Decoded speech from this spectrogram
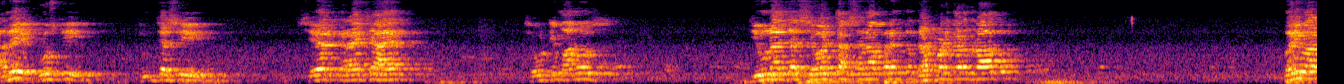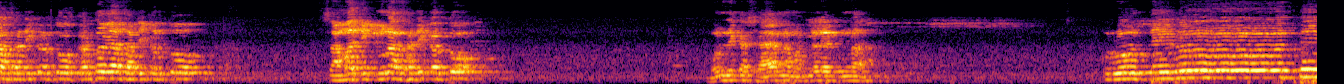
अनेक गोष्टी तुमच्याशी शेअर करायच्या आहेत. शेवटी माणूस जीवनाच्या शेवटच्या क्षणापर्यंत धडपड करत राहतो. परिवारासाठी करतो कर्तव्यासाठी करतो सामाजिक जीवनासाठी करतो. म्हणून एका शायरनं म्हटलेलं आहे पुन्हा रोते रोते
